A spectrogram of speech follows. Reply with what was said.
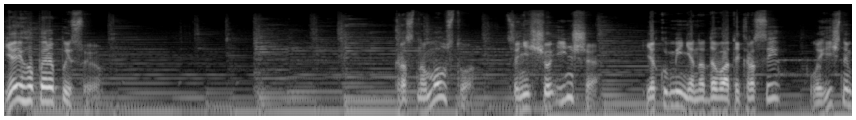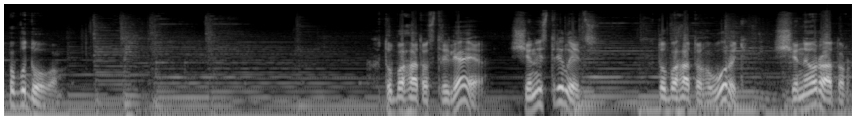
я його переписую. Красномовство це ніщо інше, як уміння надавати краси логічним побудовам. Хто багато стріляє, ще не стрілець. Хто багато говорить, ще не оратор.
